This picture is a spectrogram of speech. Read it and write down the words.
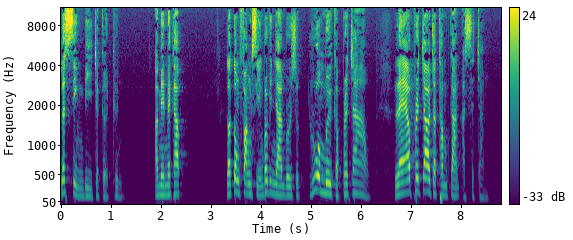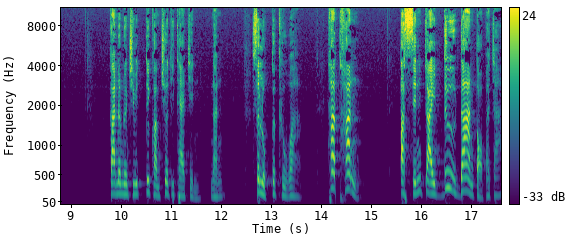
และสิ่งดีจะเกิดขึ้นอเมนไหมครับ เราต้องฟังเสียงพระวิญญาณบริสุทธิ์ร่วมมือกับพระเจ้า แล้วพระเจ้าจะทำการอัศจรรย์ การดำเนินชีวิตด้วยความเชื่อที่แท้จริงนั้น สรุปก็คือว่า ถ้าท่าน ตัดสินใจดื้อด้านต่อพระเจ้า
